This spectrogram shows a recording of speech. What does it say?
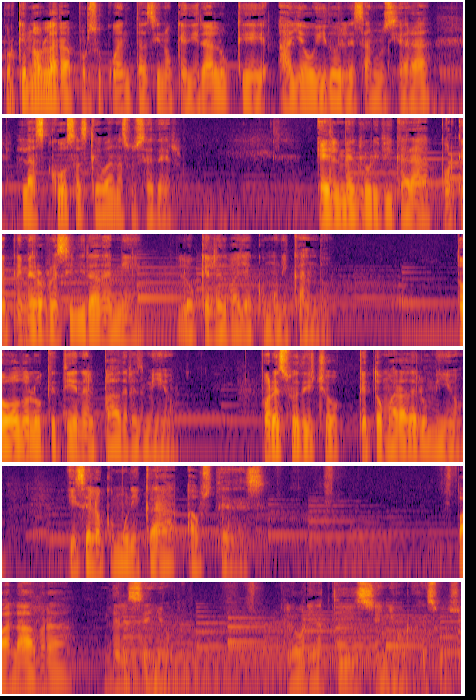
porque no hablará por su cuenta, sino que dirá lo que haya oído y les anunciará las cosas que van a suceder. Él me glorificará porque primero recibirá de mí lo que les vaya comunicando. Todo lo que tiene el Padre es mío. Por eso he dicho que tomará de lo mío y se lo comunicará a ustedes. Palabra del Señor. Gloria a ti, Señor Jesús.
